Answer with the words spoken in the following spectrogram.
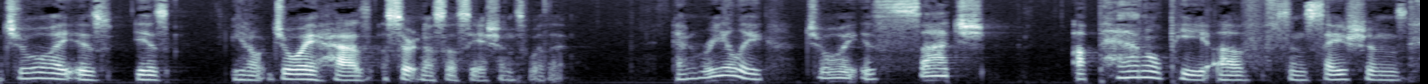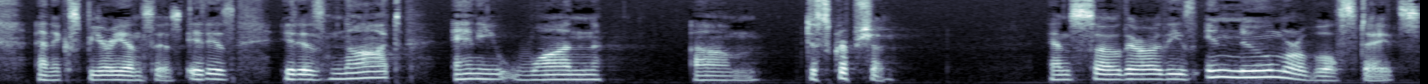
Joy is, is, you know, joy has certain associations with it. And really, joy is such a panoply of sensations and experiences. It is, it is not any one um, description. And so there are these innumerable states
